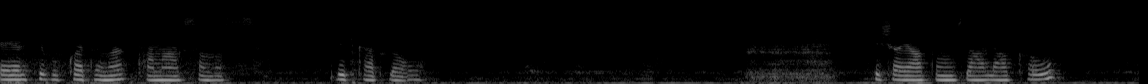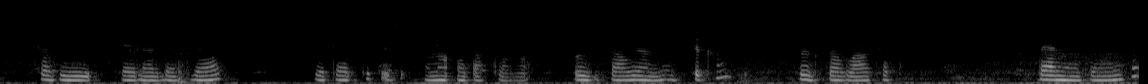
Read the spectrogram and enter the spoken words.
Eğer ki bu kadına kanarsanız dikkatli olun. İş hayatınızla alakalı çok iyi şeyler bekliyor. Yeter ki siz ona odaklanın. Duygusal yönden çıkın. Duygusallığa çok vermeyin kendinize.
